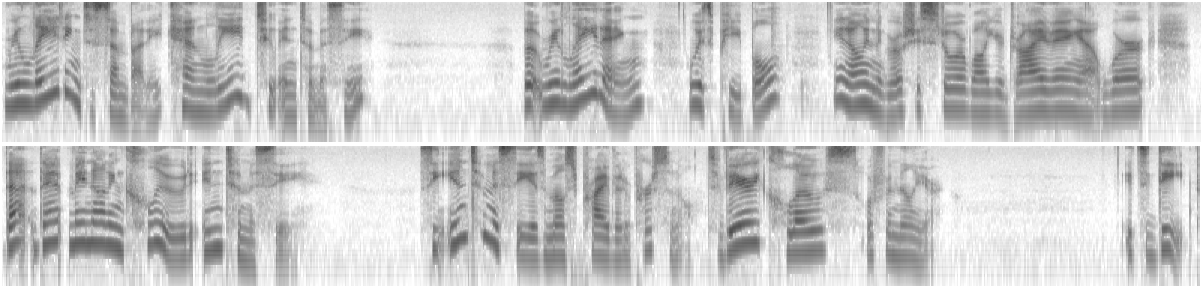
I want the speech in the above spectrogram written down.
relating to somebody can lead to intimacy, but relating with people, you know, in the grocery store while you're driving, at work, that, that may not include intimacy. See, intimacy is most private or personal. It's very close or familiar. It's deep.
